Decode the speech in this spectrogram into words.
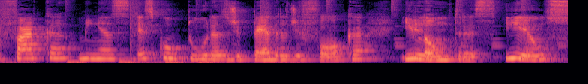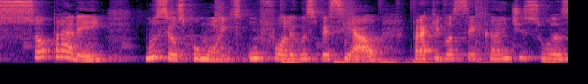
faca, minhas esculturas de pedra de foca e lontras, e eu soprarei nos seus pulmões um fôlego especial para que você cante suas,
